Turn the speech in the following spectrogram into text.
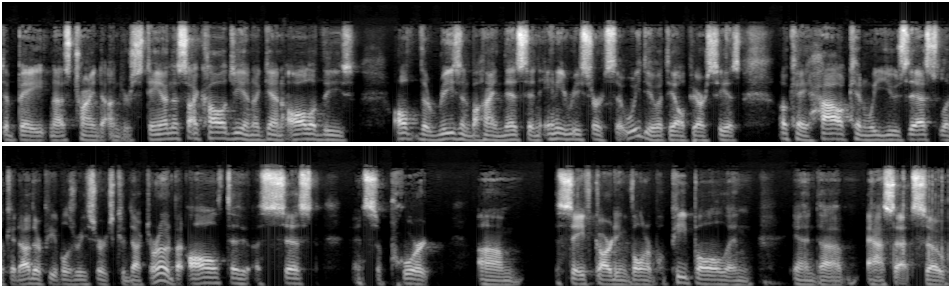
debate and us trying to understand the psychology. And again, all of these, all the reason behind this and any research that we do at the LPRC is, okay, how can we use this? Look at other people's research, conduct our own, but all to assist and support um, safeguarding vulnerable people and and uh, assets. So,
